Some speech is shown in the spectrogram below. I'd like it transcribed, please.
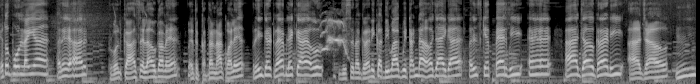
ये तो फूल नहीं है। अरे यार फूल कहाँ से लाऊँगा मैं? मैं तो खतरनाक वाले फ्रीजर ट्रैप लेके आया हूँ जिससे ना ग्रैनी का दिमाग भी ठंडा हो जाएगा और इसके पैर भी आ जाओ ग्रहणी आ जाओ। हम्म,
